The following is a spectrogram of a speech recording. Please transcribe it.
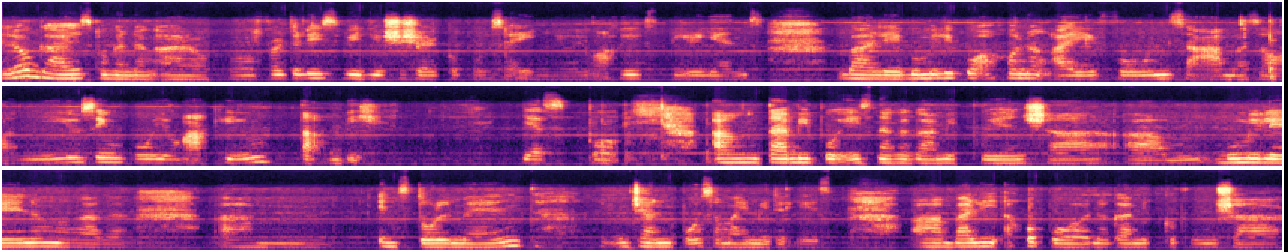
Hello guys, magandang araw po. For today's video, share ko po sa inyo yung aking experience. Bale, bumili po ako ng iPhone sa Amazon using po yung aking tabi. Yes po. Ang tabi po is nagagamit po yan siya um, bumili ng mga um, installment dyan po sa my Middle East. Um, bali, ako po, nagamit ko po siya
